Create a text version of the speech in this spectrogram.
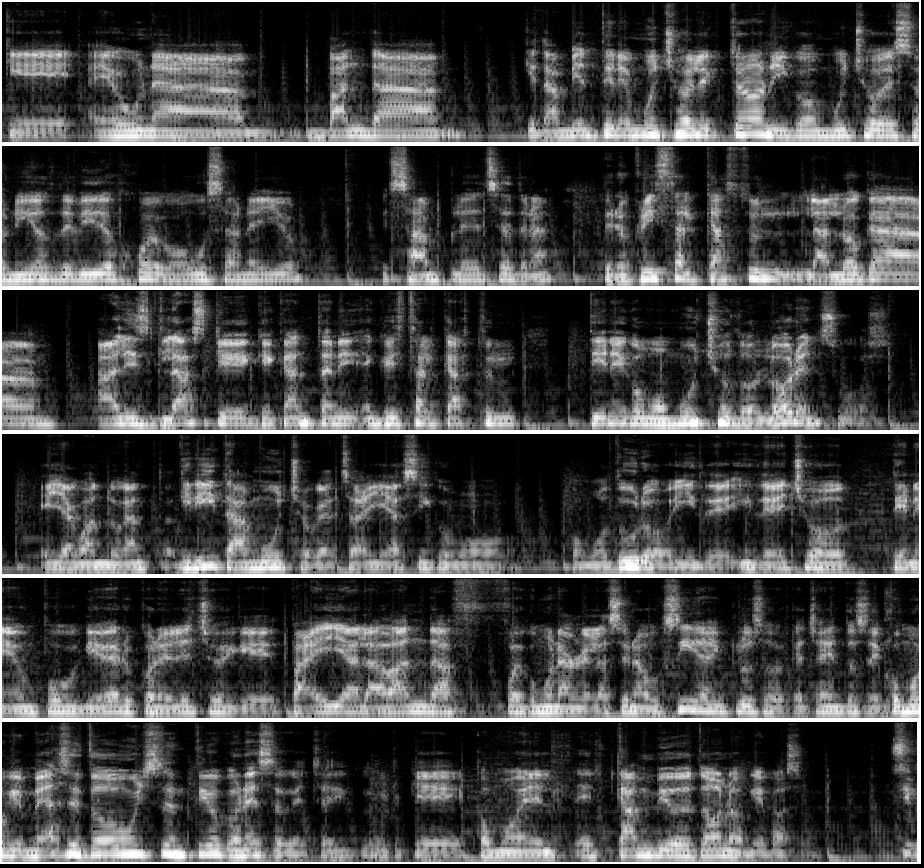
que es una banda que también tiene mucho electrónico, muchos de sonidos de videojuegos usan ellos, sample, etc. Pero Crystal Castle, la loca Alice Glass que, que canta en Crystal Castle, tiene como mucho dolor en su voz. Ella cuando canta grita mucho, ¿cachai? Así como, como duro. Y de, y de hecho tiene un poco que ver con el hecho de que para ella la banda fue como una relación abusiva incluso, ¿cachai? Entonces como que me hace todo mucho sentido con eso, ¿cachai? Porque como el, el cambio de tono que pasó. Sí,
